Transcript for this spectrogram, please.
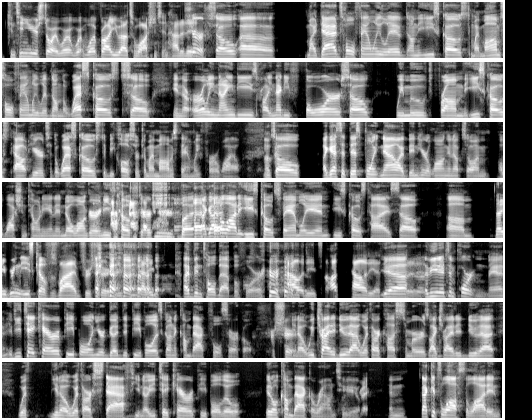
continue your story. Where, where, what brought you out to Washington? How did it? Sure. So, uh, my dad's whole family lived on the East Coast. My mom's whole family lived on the West Coast. So, in the early 90s, probably 94 or so, we moved from the East Coast out here to the West Coast to be closer to my mom's family for a while. Okay. So, I guess at this point now, I've been here long enough, so I'm a Washingtonian and no longer an East Coaster. but I got a lot of East Coast family and East Coast ties. So, um, No, you bring the East Coast vibe for sure. You, you got the I've been told that before. hospitality. It's hospitality. I think, yeah. I mean it's important, man. If you take care of people and you're good to people, it's going to come back full circle. for sure. You know, we try to do that with our customers. I try to do that with you know with our staff. You know, you take care of people, they'll it'll come back around to you, Right. and that gets lost a lot in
